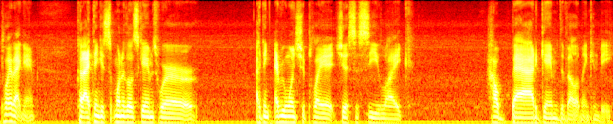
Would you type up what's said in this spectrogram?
play that game, because I think it's one of those games where I think everyone should play it just to see like how bad game development can be.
